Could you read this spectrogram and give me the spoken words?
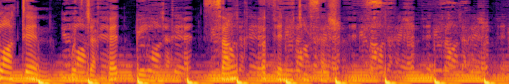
locked in with Jafet B. Sunk Affinity Sessions.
